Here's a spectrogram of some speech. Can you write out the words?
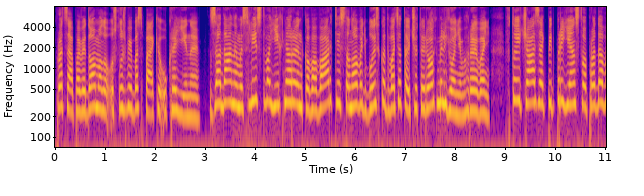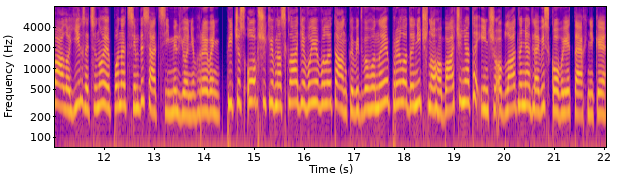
Про це повідомили у Службі безпеки України. За даними слідства, їхня ринкова вартість становить близько 24 мільйонів гривень, в той час як підприємство продавало їх за ціною понад 77 мільйонів гривень. Під час обшуків на складі виявили танкові двигуни, прилади нічного бачення та інше обладнання для військової техніки.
